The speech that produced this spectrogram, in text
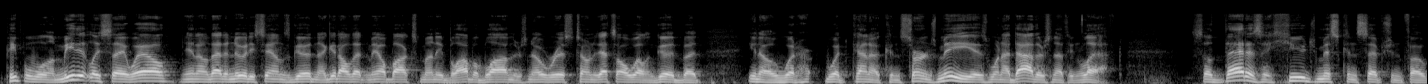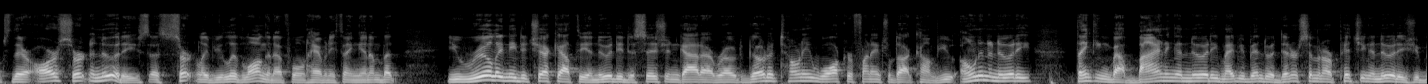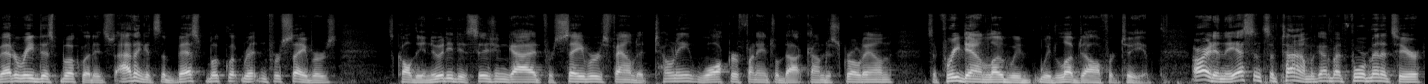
people will immediately say, well, you know, that annuity sounds good and I get all that mailbox money, blah, blah, blah, and there's no risk, Tony. That's all well and good. But, you know, what, what kind of concerns me is when I die, there's nothing left. So that is a huge misconception, folks. There are certain annuities that certainly, if you live long enough, won't have anything in them. But you really need to check out the annuity decision guide I wrote. Go to TonyWalkerFinancial.com. You own an annuity, thinking about buying an annuity, maybe been to a dinner seminar pitching annuities, you better read this booklet. It's, I think it's the best booklet written for savers. It's called the Annuity Decision Guide for Savers, found at TonyWalkerFinancial.com. Just scroll down. It's a free download. We'd, we'd love to offer it to you. All right, in the essence of time, we've got about four minutes here.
